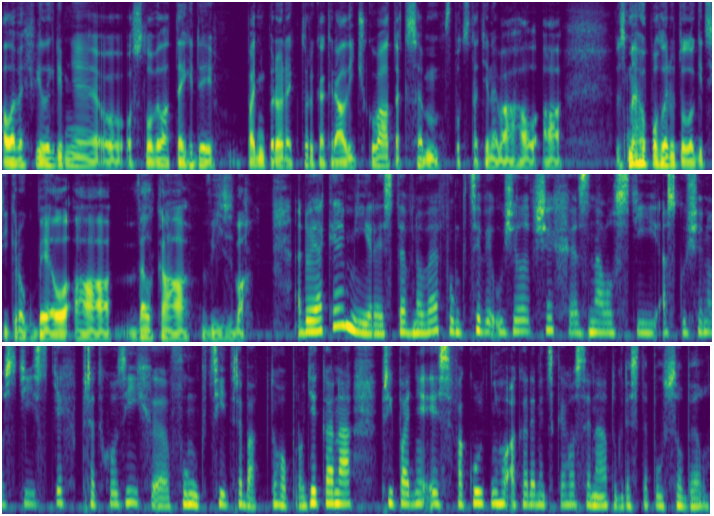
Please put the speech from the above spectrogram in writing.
ale ve chvíli, kdy mě oslovila tehdy paní prorektorka Králíčková, tak jsem v podstatě neváhal a z mého pohledu to logický krok byl a velká výzva. A do jaké míry jste v nové funkci využil všech znalostí a zkušeností z těch předchozích eh, funkcí, třeba toho proděkana, případně i z fakultního akademického senátu, kde jste působil?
